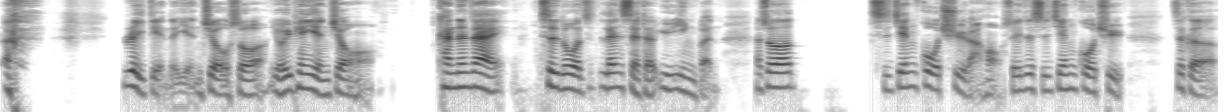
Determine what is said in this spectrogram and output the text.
瑞典的研究说，有一篇研究哦，刊登在赤裸 Lancet 预印本，他说时间过去了哈，随着时间过去。这个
